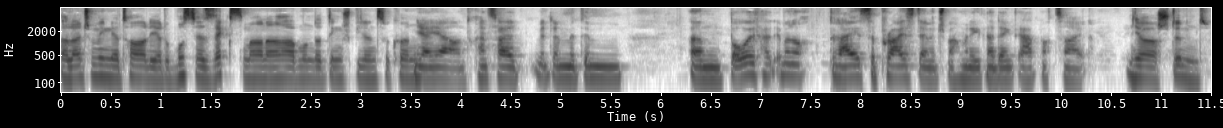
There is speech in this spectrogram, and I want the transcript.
Allein schon wegen der Talia. Du musst ja sechs Mana haben, um das Ding spielen zu können. Ja, ja, und du kannst halt mit dem, mit dem ähm, Bolt halt immer noch drei Surprise Damage machen, wenn der Gegner denkt, er hat noch Zeit. Ja, stimmt.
